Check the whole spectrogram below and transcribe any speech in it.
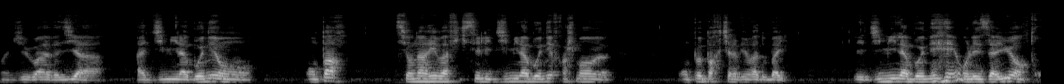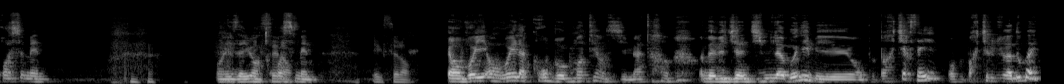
On dit, ouais, vas-y, à, à 10 000 abonnés, on, on part. Si on arrive à fixer les 10 000 abonnés, franchement, on peut partir vivre à Dubaï les 10 000 abonnés, on les a eu en trois semaines. On les a eu en trois semaines. Excellent. Et on voyait, on voyait la courbe augmenter. On se dit, mais attends, on avait déjà 10 000 abonnés, mais on peut partir, ça y est, on peut partir vivre à Dubaï.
